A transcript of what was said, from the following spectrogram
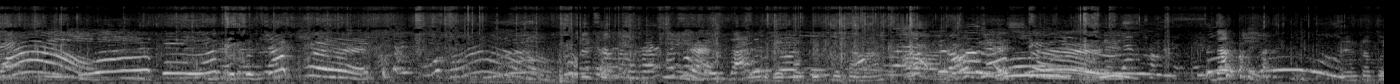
Wow. It's a chocolate. Wow. This that's a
